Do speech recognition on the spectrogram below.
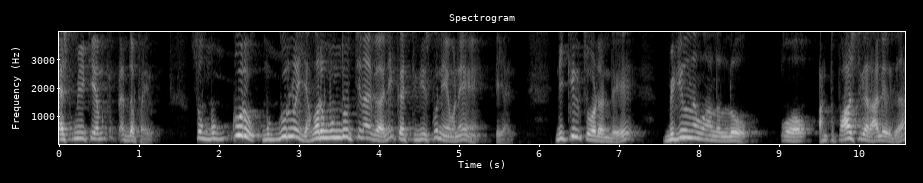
యష్మికి ఏమకి పెద్ద ఫైర్. సో ముగ్గురు ముగ్గురులో ఎవరు ముందు వచ్చినా కానీ కత్తి తీసుకొని ఏమనే వేయాలి. నిఖిల్ చూడండి మిగిలిన వాళ్ళల్లో ఓ అంత ఫాస్ట్గా రాలేదు కదా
